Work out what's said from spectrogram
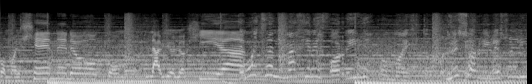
como el género, como la biología. Te muestran imágenes horribles como esto. No es horrible, es un libro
